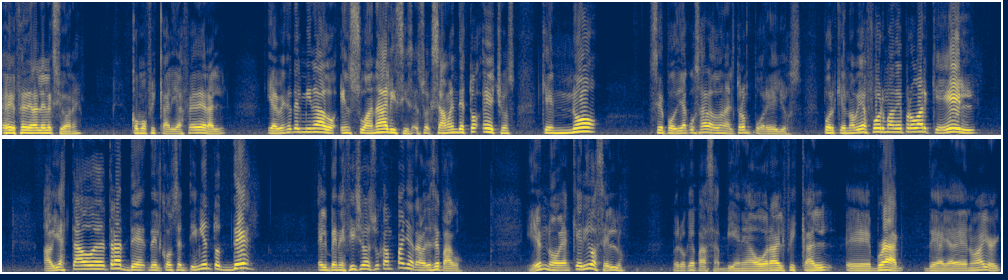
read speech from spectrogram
eh, Federal de Elecciones como Fiscalía Federal, y habían determinado en su análisis, en su examen de estos hechos, que no se podía acusar a Donald Trump por ellos, porque no había forma de probar que él había estado detrás de- del consentimiento de el beneficio de su campaña a través de ese pago. Y ellos no habían querido hacerlo. Pero ¿qué pasa? Viene ahora el fiscal eh, Bragg de allá de Nueva York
